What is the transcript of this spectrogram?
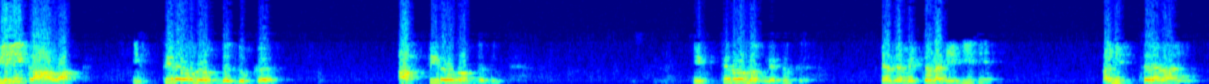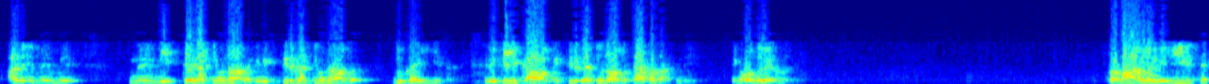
පිළිකාවක් ස්ථිර වුණොත්ද දුක අස්ථිර වුණොත්ද දුක? ස්ථිර වුණොත් නේ දුක. එතන මෙතන කීකීටි අනිත්‍ය නම් අනේ මේ මේ නිත්‍ය නැති වුණාම කියන්නේ ස්ථිර නැති වුණාම දුකයි කියන්නේ ඉතින් පිළිකාවක් ස්ථිර නැති වුණාම සැපක් නේ. ඒක හොඳ වෙනවා ප්‍රභාකරගේ ජීවිතේ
